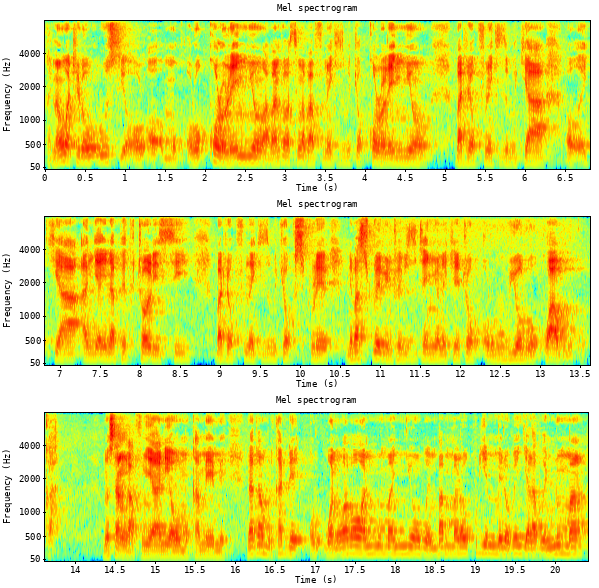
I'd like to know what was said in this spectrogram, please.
Kati nawe watera oluusi olw'okukolola ennyo abantu abasinga bafuna ekizibu ky'okukolola ennyo batera okufuna ekizibu kya angina pectoris batera okufuna ekizibu ky'okusitula ne basitula ebintu ebizita ennyo nekireeta olubuubi olwo okwabulukuka nosanga afunyaniawo mukameeme. Nagamba buli kadde wano waba wannuma nnyo bwe mba mmala okulya emmere oba enjala bwe nnuma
